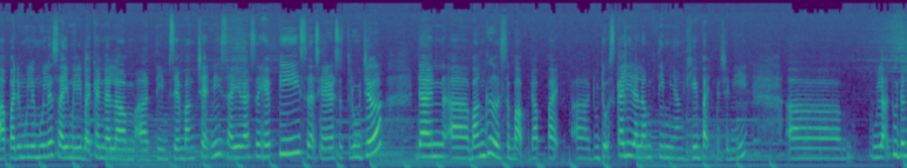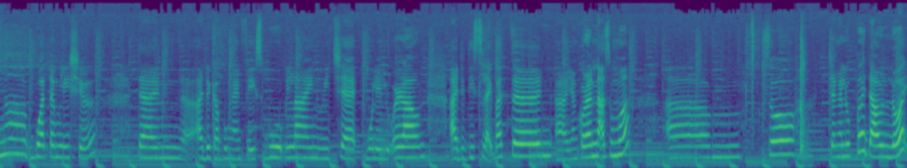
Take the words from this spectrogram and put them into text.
Uh, pada mula-mula saya melibatkan dalam uh, tim Sembang Chat ni, saya rasa happy, saya rasa teruja dan uh, bangga sebab dapat uh, duduk sekali dalam tim yang hebat macam ni. Uh, pula tu dengar buatan Malaysia dan uh, ada gabungan Facebook, Line, WeChat, boleh look around, ada dislike button uh, yang korang nak semua. Um, so jangan lupa download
